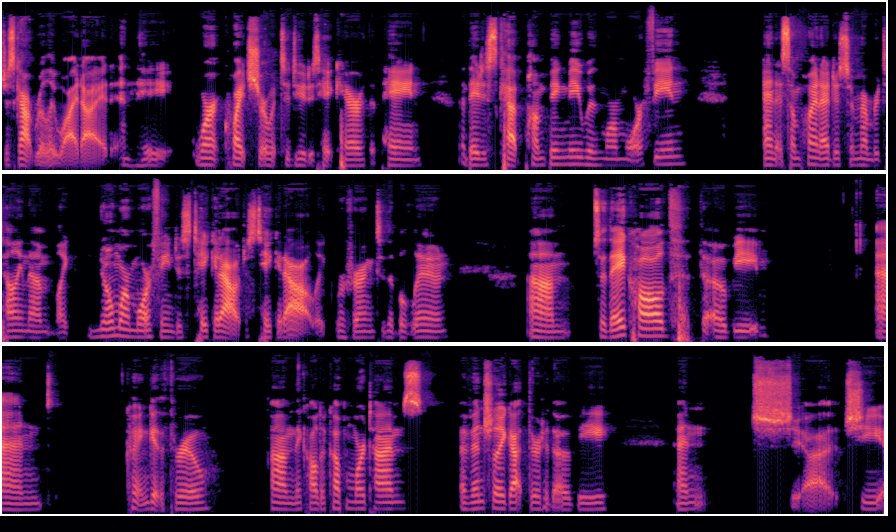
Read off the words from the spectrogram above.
just got really wide eyed and they weren't quite sure what to do to take care of the pain. And they just kept pumping me with more morphine. And at some point, I just remember telling them, like, no more morphine, just take it out, just take it out, like referring to the balloon. Um, so they called the OB and couldn't get through. Um, they called a couple more times, eventually got through to the OB, and she, uh, she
